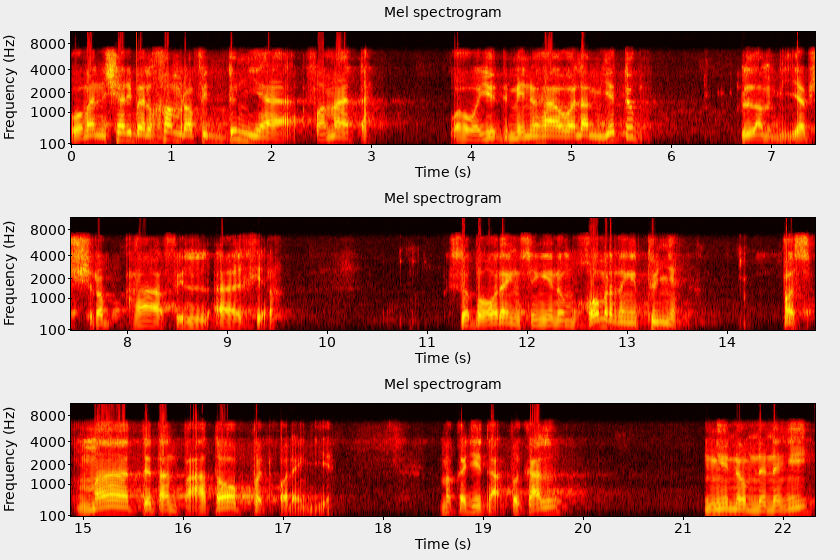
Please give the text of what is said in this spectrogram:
ومن شرب الخمر في الدنيا فمات وهو يدمنها ولم يتب لم يشربها في الآخرة seorang yang minum khamr dengan dunia pas mati tanpa atopat orang dia. Maka dia tak bekal minum nenengi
